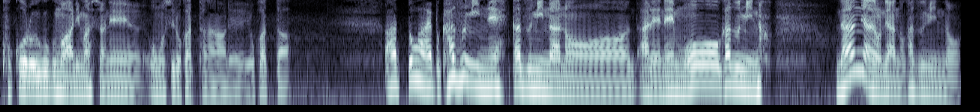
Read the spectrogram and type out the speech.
心動くもありましたね。面白かったな、あれ。よかった。あとは、やっぱ、カズミンね。カズミンのあのー、あれね、もう、カズミンの 何やろうね、あの、カズミンの。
